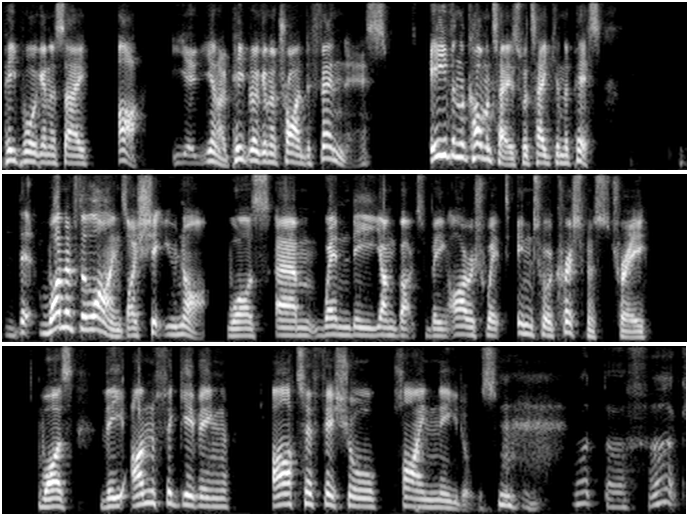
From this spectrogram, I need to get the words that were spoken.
people are going to say, ah, you, you know, people are going to try and defend this. Even the commentators were taking the piss. The, one of the lines, I shit you not, was um, when the Young Bucks were being Irish whipped into a Christmas tree, was the unforgiving artificial pine needles. what the fuck?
